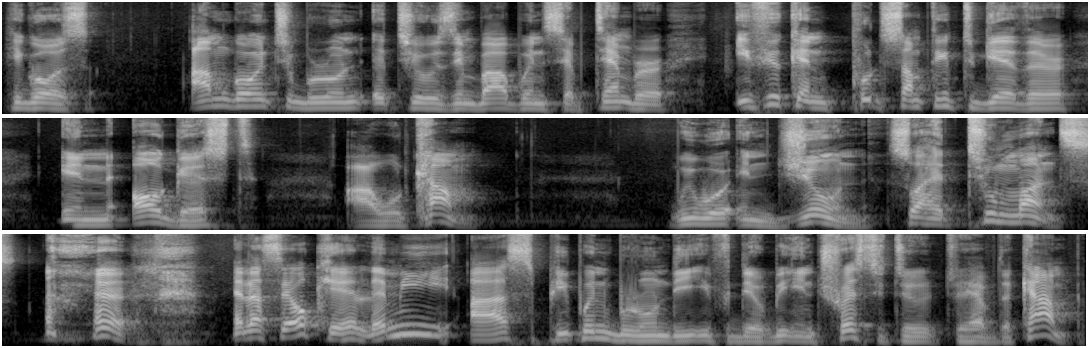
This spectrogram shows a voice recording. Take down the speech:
He goes, I'm going to Burundi to Zimbabwe in September. If you can put something together in August, I would come. We were in June, so I had two months. and I said, okay, let me ask people in Burundi if they'll be interested to, to have the camp.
